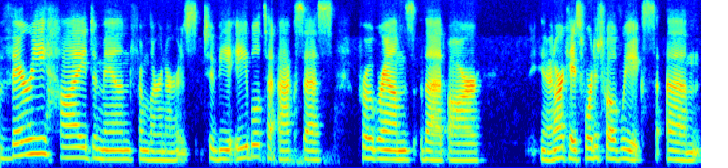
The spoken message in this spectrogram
very high demand from learners to be able to access programs that are you know, in our case, four to 12 weeks, um,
